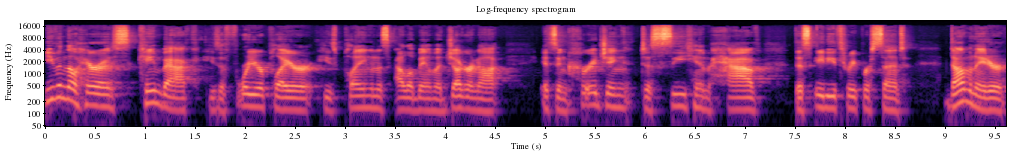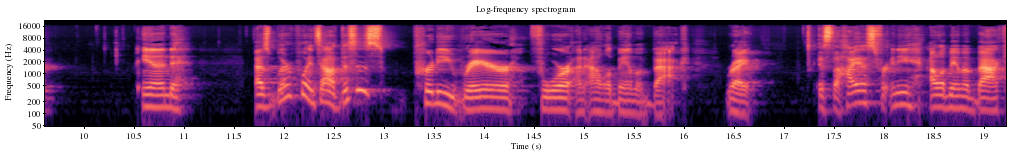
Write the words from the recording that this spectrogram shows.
even though Harris came back, he's a four year player, he's playing in this Alabama juggernaut, it's encouraging to see him have this 83% dominator. And as Blair points out, this is pretty rare for an Alabama back, right? It's the highest for any Alabama back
